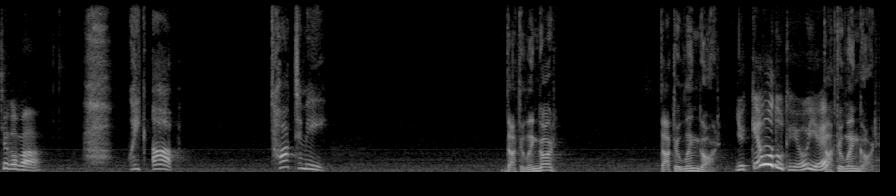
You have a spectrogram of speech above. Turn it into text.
잠깐만. Wake up! Talk to me! Dr. Lingard? Dr. Lingard. 얘 깨워도 돼요 얘? Dr. Lingard.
